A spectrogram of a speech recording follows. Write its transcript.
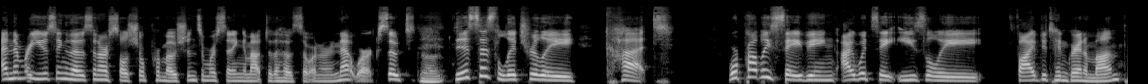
And then we're using those in our social promotions and we're sending them out to the hosts that are on our network. So t- this is literally cut. We're probably saving, I would say easily five to 10 grand a month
